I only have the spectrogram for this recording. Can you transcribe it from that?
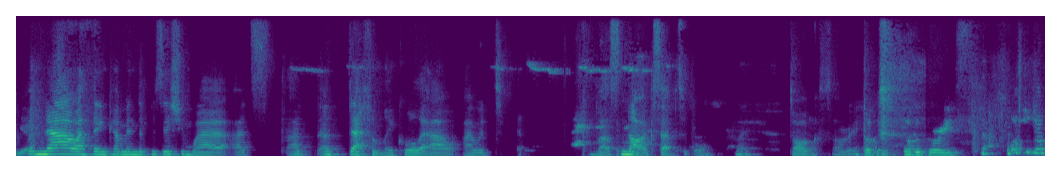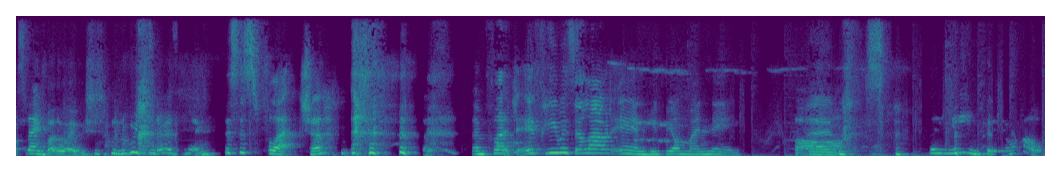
Yeah. but now i think i'm in the position where I'd, I'd, I'd definitely call it out. I would that's not acceptable. My dog sorry dog, dog agrees what's your dog's name by the way we should, we should know his name this is fletcher and fletcher if he was allowed in he'd be on my knee um, so. what do you mean putting him out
